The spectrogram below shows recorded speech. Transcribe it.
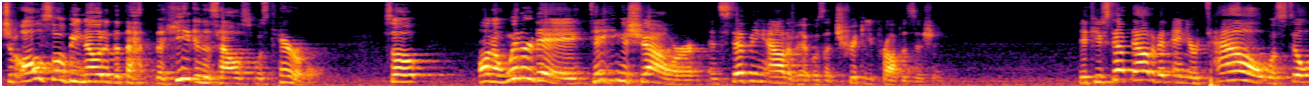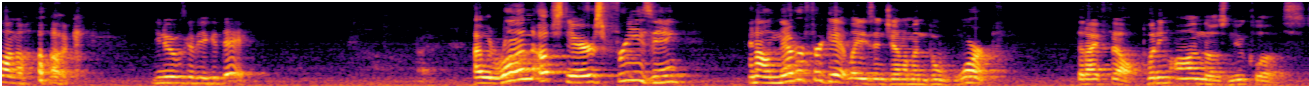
Should also be noted that the, the heat in this house was terrible. So, on a winter day, taking a shower and stepping out of it was a tricky proposition. If you stepped out of it and your towel was still on the hook, you knew it was going to be a good day. I would run upstairs, freezing, and I'll never forget, ladies and gentlemen, the warmth that I felt putting on those new clothes.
